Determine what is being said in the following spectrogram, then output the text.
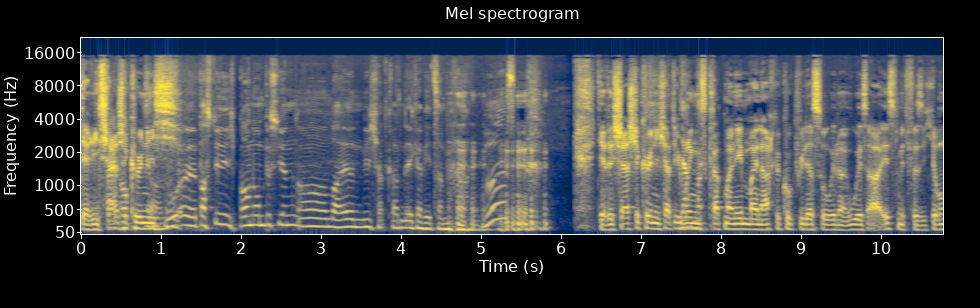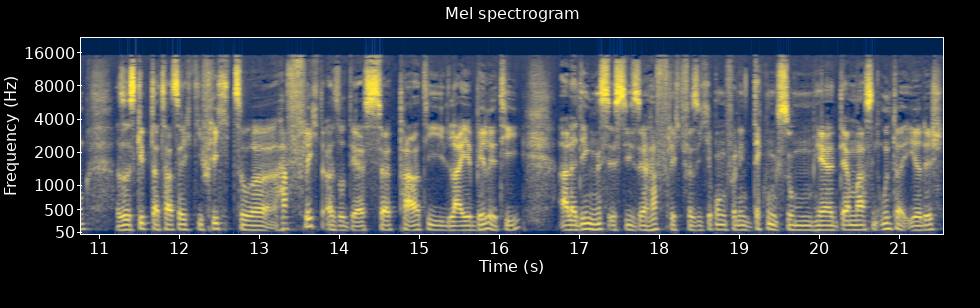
Der Recherchekönig. Ja, so, äh, Basti, ich brauche noch ein bisschen, äh, weil mich hat gerade ein LKW zusammengefahren. Was? Der Recherchekönig hat übrigens ja, gerade mal nebenbei nachgeguckt, wie das so in den USA ist mit Versicherung. Also es gibt da tatsächlich die Pflicht zur Haftpflicht, also der Third-Party Liability. Allerdings ist diese Haftpflichtversicherung von den Deckungssummen her dermaßen unterirdisch,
